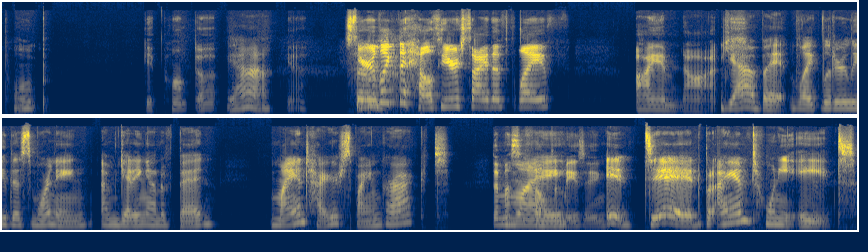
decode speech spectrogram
Plump. Get pumped up. Yeah. Yeah. So You're like the healthier side of life. I am not. Yeah, but like literally this morning, I'm getting out of bed. My entire spine cracked. That must have my- felt amazing. It did, but I am 28.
